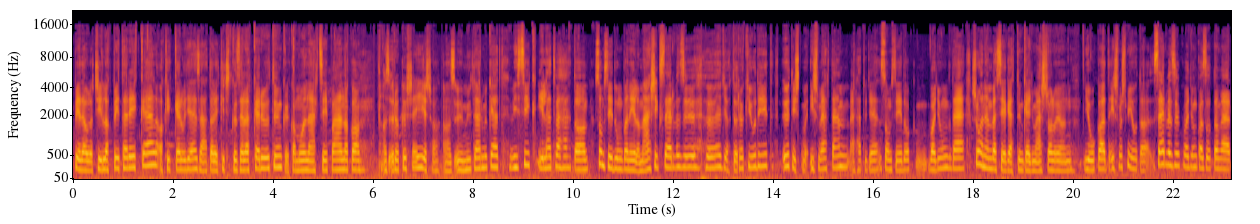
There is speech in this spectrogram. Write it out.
például a Csillag Péterékkel, akikkel ugye ezáltal egy kicsit közelebb kerültünk, ők a Molnár Cépálnak a az örökösei és a, az ő műtermüket viszik, illetve hát a szomszédunkban él a másik szervező hölgy, a török Judit. Őt is ismertem, mert hát ugye szomszédok vagyunk, de soha nem beszélgettünk egymással olyan jókat, és most mióta szervezők vagyunk, azóta már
